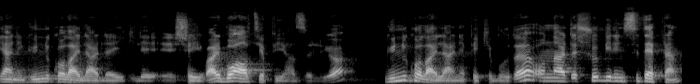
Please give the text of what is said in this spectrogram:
yani günlük olaylarla ilgili e, şeyi var. Bu altyapıyı hazırlıyor. Günlük olaylar ne peki burada? Onlar da şu birincisi deprem.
